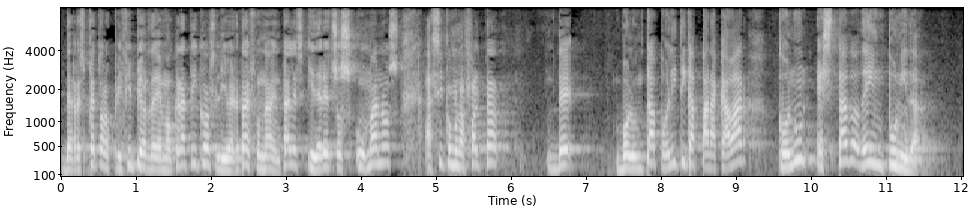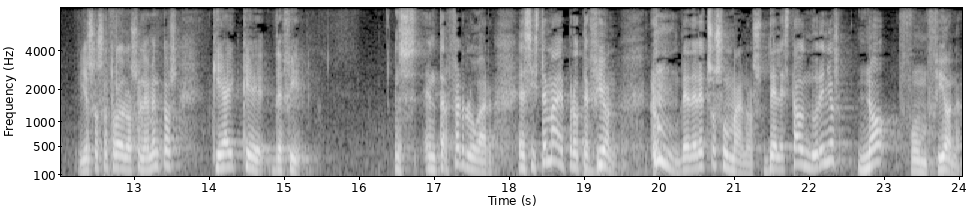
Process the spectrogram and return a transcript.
de respeto a los principios democráticos, libertades fundamentales y derechos humanos, así como una falta de voluntad política para acabar con un estado de impunidad. Y eso es otro de los elementos que hay que decir. En tercer lugar, el sistema de protección de derechos humanos del Estado hondureño no funciona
